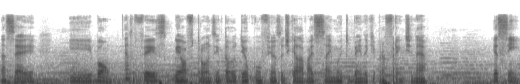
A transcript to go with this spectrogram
na série. E, bom, ela fez Game of Thrones, então eu tenho confiança de que ela vai sair muito bem daqui pra frente, né? E assim,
